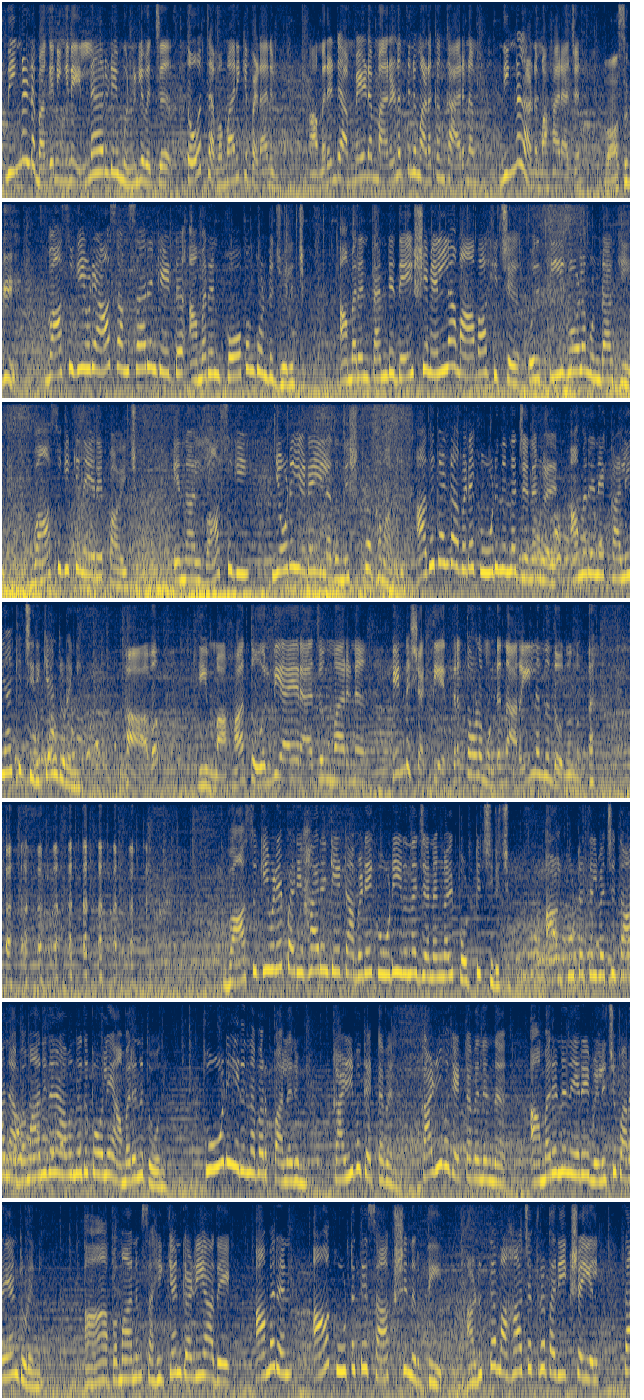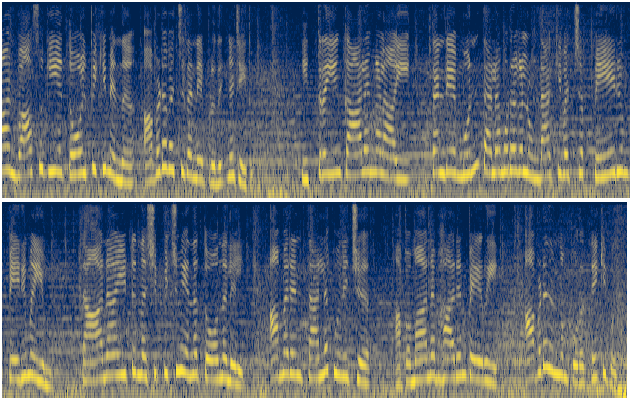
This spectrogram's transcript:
നിങ്ങളുടെ മകൻ ഇങ്ങനെ എല്ലാവരുടെയും മുന്നിൽ വെച്ച് തോറ്റ് അപമാനിക്കപ്പെടാനും അമരന്റെ അമ്മയുടെ മരണത്തിനും അടക്കം കാരണം നിങ്ങളാണ് മഹാരാജൻ. വാസുകി. വാസുകിയുടെ ആ സംസാരം കേട്ട് അമരൻ കോപം കൊണ്ട് ജ്വലിച്ചു. അമരൻ തന്റെ ദേഷ്യമെല്ലാം ആവാഹിച്ച് ഒരു തീഗോളം ഉണ്ടാക്കി വാസുകിക്ക് നേരെ പായിച്ചു. എന്നാൽ വാസുകി ഞൊടിയിടയിൽ അത് നിഷ്പ്രഭമാക്കി. അത് കണ്ട് അവിടെ കൂടി നിന്ന ജനങ്ങൾ അമരനെ കളിയാക്കി ചിരിക്കാൻ തുടങ്ങി. ഭാവം ഈ മഹാ തോൽവിയായ രാജകുമാരന് എന്റെ ശക്തി എത്രത്തോളം ഉണ്ടെന്ന് അറിയില്ലെന്ന് തോന്നുന്നു. വാസുകിയുടെ പരിഹാരം കേട്ട് അവിടെ കൂടിയിരുന്ന ജനങ്ങൾ പൊട്ടിച്ചിരിച്ചു. ആൾക്കൂട്ടത്തിൽ വെച്ച് താൻ അപമാനിതനാവുന്നത് പോലെ അമരന് തോന്നി. കൂടിയിരുന്നവർ പലരും കഴിവ് കെട്ടവൻ കഴിവ് കെട്ടവനെന്ന് അമരന് നേരെ വിളിച്ചു പറയാൻ തുടങ്ങി. ആ അപമാനം സഹിക്കാൻ കഴിയാതെ അമരൻ ആ കൂട്ടത്തെ സാക്ഷി നിർത്തി അടുത്ത മഹാചക്ര പരീക്ഷയിൽ താൻ വാസുകിയെ തോൽപ്പിക്കുമെന്ന് അവിടെ വെച്ച് തന്നെ പ്രതിജ്ഞ ചെയ്തു. ഇത്രയും കാലങ്ങളായി തന്റെ മുൻ തലമുറകൾ ഉണ്ടാക്കി വച്ച പേരും പെരുമയും താനായിട്ട് നശിപ്പിച്ചു എന്ന തോന്നലിൽ അമരൻ തല കുനിച്ച് അപമാനഭാരം പേറി അവിടെ നിന്നും പുറത്തേക്ക് പോയി.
